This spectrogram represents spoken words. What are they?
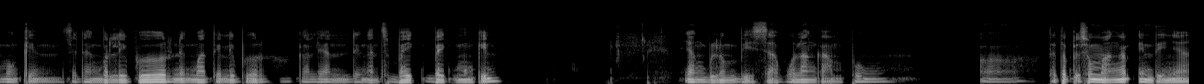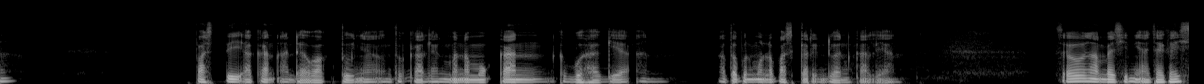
mungkin sedang berlibur, nikmati libur kalian dengan sebaik-baik mungkin. Yang belum bisa pulang kampung, uh, tetap semangat intinya pasti akan ada waktunya untuk kalian menemukan kebahagiaan ataupun melepas kerinduan kalian. So sampai sini aja guys.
